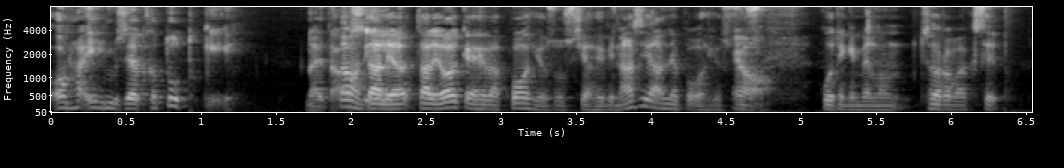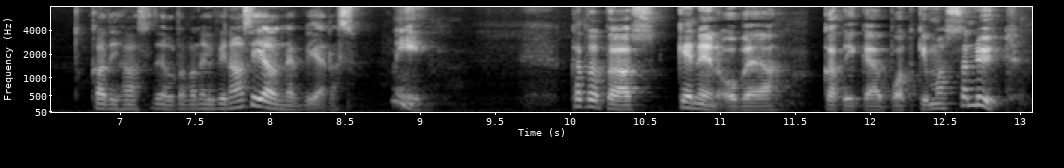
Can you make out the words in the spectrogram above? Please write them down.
onhan ihmisiä, jotka tutkii näitä no, asioita. Tämä oli, tämä oli oikein hyvä pohjustus ja hyvin asiallinen pohjustus. Joo. Kuitenkin meillä on seuraavaksi Kati haastateltavana hyvin asiallinen vieras. Niin. Katsotaan, kenen ovea Kati käy potkimassa nyt.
